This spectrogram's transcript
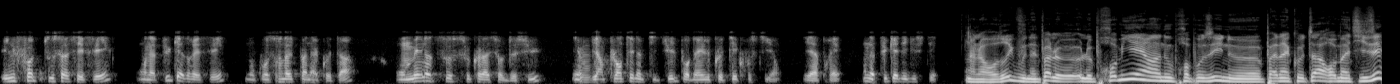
Une fois que tout ça c'est fait, on n'a plus qu'à dresser. Donc on sort notre panna cotta, on met notre sauce chocolat sur le dessus et on vient planter nos petites tuiles pour donner le côté croustillant. Et après, on n'a plus qu'à déguster. Alors Audric, vous n'êtes pas le, le premier hein, à nous proposer une panna cotta aromatisée.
